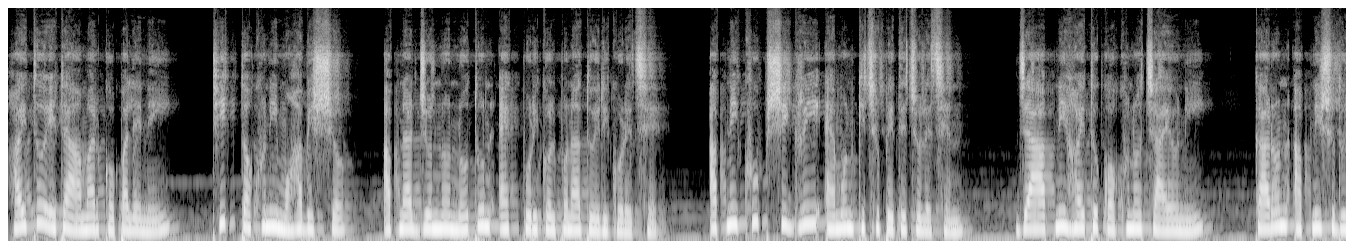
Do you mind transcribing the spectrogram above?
হয়তো এটা আমার কপালে নেই। ঠিক তখনই মহাবিশ্ব আপনার জন্য নতুন এক পরিকল্পনা তৈরি করেছে। আপনি খুব শীঘ্রই এমন কিছু পেতে চলেছেন, যা আপনি হয়তো কখনো চায়নি, কারণ আপনি শুধু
